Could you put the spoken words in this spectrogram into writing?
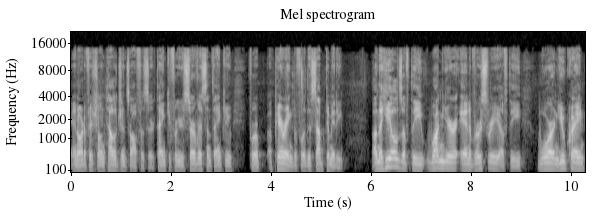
and Artificial Intelligence Officer. Thank you for your service and thank you for appearing before the subcommittee. On the heels of the one year anniversary of the war in Ukraine,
